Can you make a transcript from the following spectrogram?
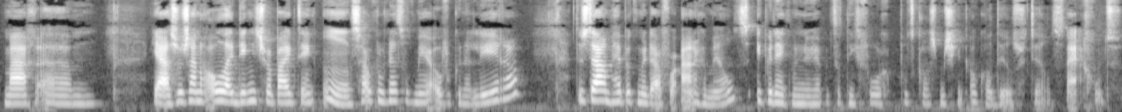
Maar ehm, ja, zo zijn er allerlei dingetjes waarbij ik denk, mm, zou ik nog net wat meer over kunnen leren. Dus daarom heb ik me daarvoor aangemeld. Ik bedenk me nu, heb ik dat niet vorige podcast misschien ook al deels verteld. Nou ja, goed.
